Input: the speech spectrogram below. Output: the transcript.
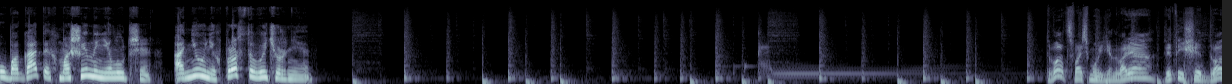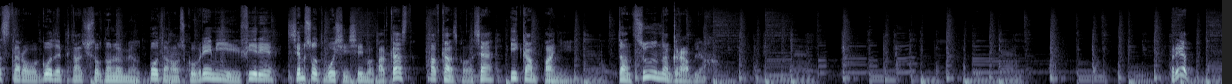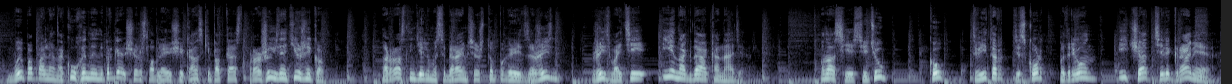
У богатых машины не лучше, они у них просто вычурнее. Двадцать восьмое января 2022 года, 15 часов 00 минут по тономскому времени, эфире 787 подкаст «Подкаст голоса» и компании. Танцую на граблях. Привет! Вы попали на кухонный, напрягающий, расслабляющий канский подкаст про жизнь айтишников. Раз в неделю мы собираемся, чтобы поговорить за жизнь, жизнь в IT и иногда о Канаде. У нас есть YouTube, Coop, Twitter, Discord, Patreon и чат в Телеграме.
